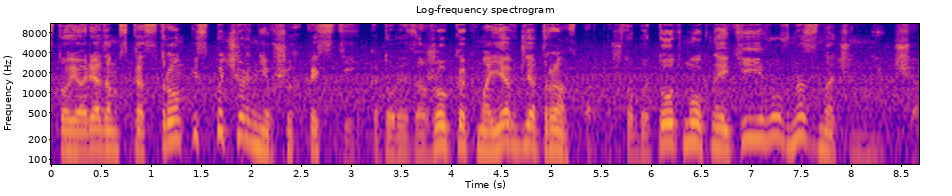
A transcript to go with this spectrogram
стоя рядом с костром из почерневших костей, который зажег как маяк для транспорта, чтобы тот мог найти его в назначенный час.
